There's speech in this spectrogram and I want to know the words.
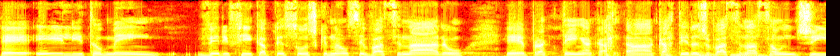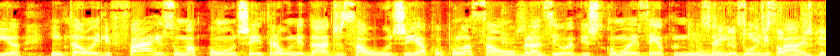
é, ele também verifica pessoas que não se vacinaram é, para que tenha a carteira de vacinação uhum. em dia. Então ele faz uma ponte entre a unidade de saúde e a população. O Sim. Brasil é visto como um exemplo nisso. É, um é isso que ele faz.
